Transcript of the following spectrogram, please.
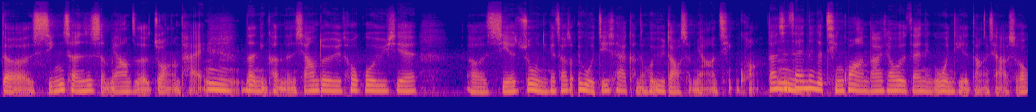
的行程是什么样子的状态。嗯，那你可能相对于透过一些。呃，协助你可以知道说，哎，我接下来可能会遇到什么样的情况？但是在那个情况当下，或者在那个问题的当下的时候，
